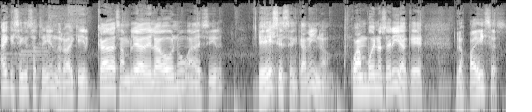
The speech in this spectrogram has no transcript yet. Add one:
hay que seguir sosteniéndolo. Hay que ir cada asamblea de la ONU a decir que ese es el camino. ¿Cuán bueno sería que los países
